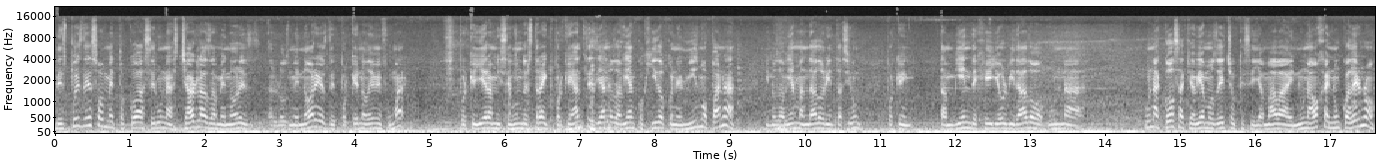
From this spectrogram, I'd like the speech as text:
después de eso me tocó hacer unas charlas a menores, a los menores de por qué no deben fumar. Porque ya era mi segundo strike. Porque antes ya nos habían cogido con el mismo pana y nos habían mandado orientación. Porque también dejé yo olvidado una, una cosa que habíamos hecho que se llamaba en una hoja, en un cuaderno.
